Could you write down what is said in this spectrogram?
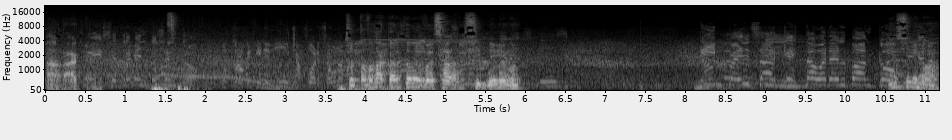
Una Já tava na cara que eu levar essa segunda, mano. El banco. Isso, ¿Qué Neymar.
